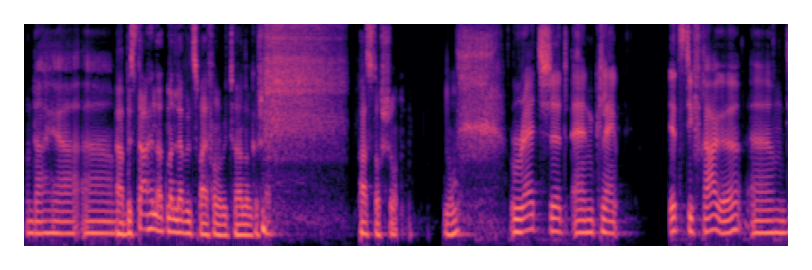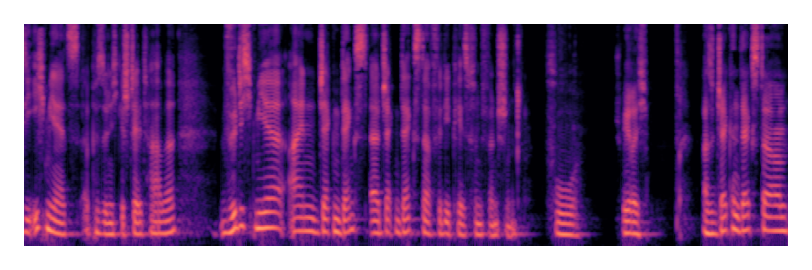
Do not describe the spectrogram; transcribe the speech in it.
Von daher, ähm, Ja, bis dahin hat man Level 2 von Returnal geschafft. Passt doch schon. Ne? Ratchet and Clank. Jetzt die Frage, ähm, die ich mir jetzt äh, persönlich gestellt habe. Würde ich mir einen Jack and, Dex äh, Jack and Dexter für die PS5 wünschen? Puh, schwierig. Also Jack and Dexter,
